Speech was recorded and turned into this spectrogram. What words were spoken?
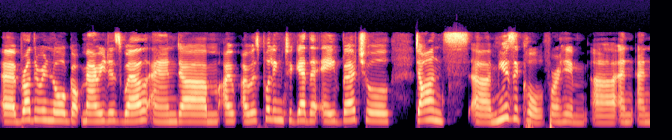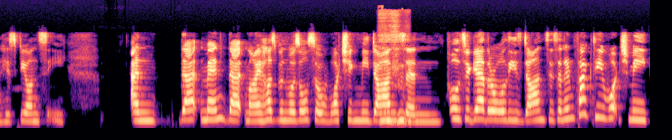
uh, brother in law got married as well, and um, I, I, was pulling together a virtual dance uh, musical for him uh, and, and his fiancee. And that meant that my husband was also watching me dance and pull together all these dances. And in fact, he watched me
